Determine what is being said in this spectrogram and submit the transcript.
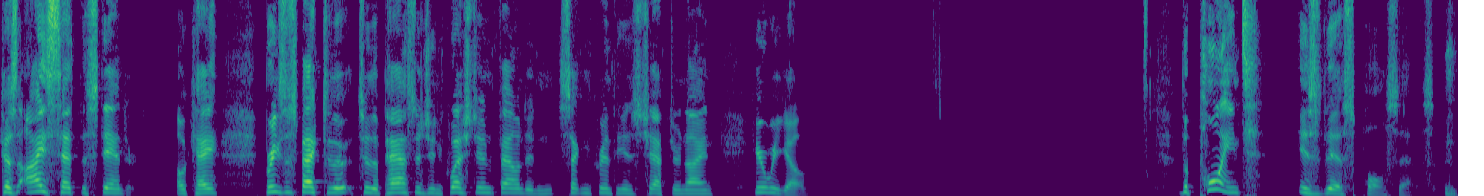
because I set the standard. Okay? Brings us back to the, to the passage in question found in 2 Corinthians chapter 9. Here we go. The point is this, Paul says.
